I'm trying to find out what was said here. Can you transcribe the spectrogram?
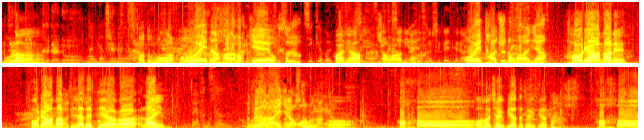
몰라, 나는. 나도 어, 몰라 어웨이는 하나밖에 없어요? 지켜볼게요. 아니야? 들어 어웨이 다 주는 거 아니야? 서울이 아나래. 서울이 아나, 아, 필라델피아가 라인. 우리가 라인이라고? 몰라. 어, 허허 어, 저기 삐졌다, 저기 삐졌다. 허허.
